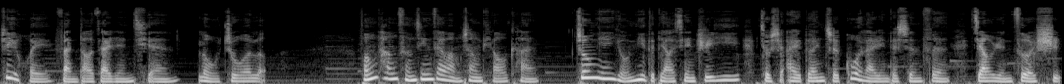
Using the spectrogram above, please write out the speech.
这回反倒在人前露拙了。冯唐曾经在网上调侃。中年油腻的表现之一，就是爱端着过来人的身份教人做事。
